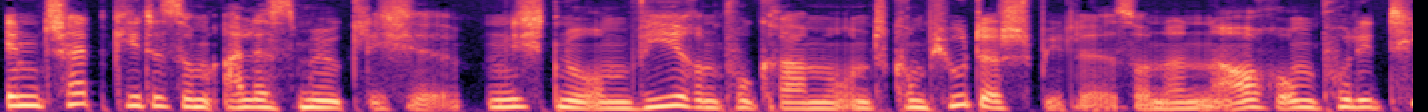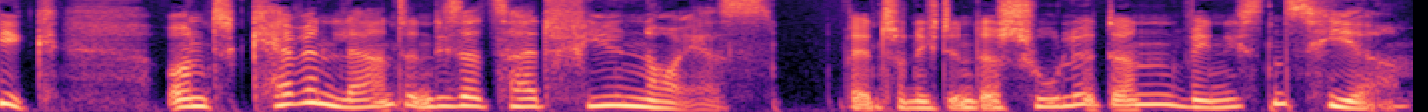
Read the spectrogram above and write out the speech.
Im Chat geht es um alles Mögliche, nicht nur um Virenprogramme und Computerspiele, sondern auch um Politik. Und Kevin lernt in dieser Zeit viel Neues. Wenn schon nicht in der Schule, dann wenigstens hier.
